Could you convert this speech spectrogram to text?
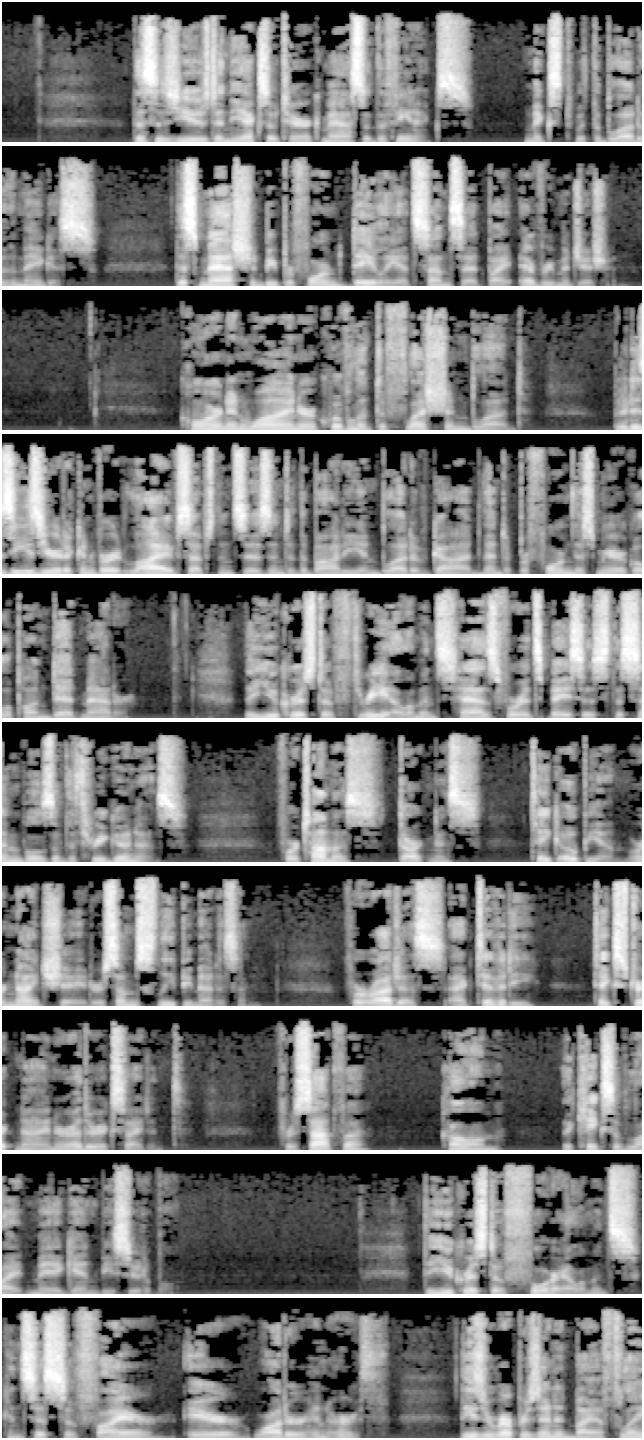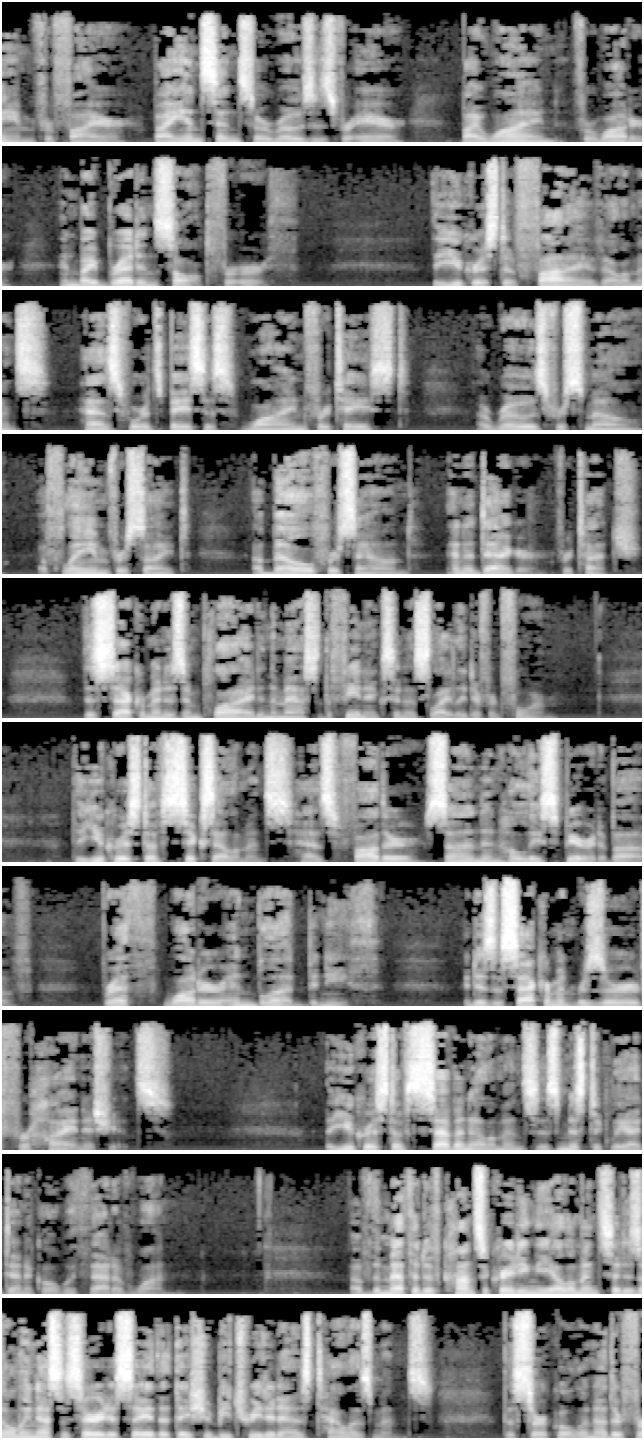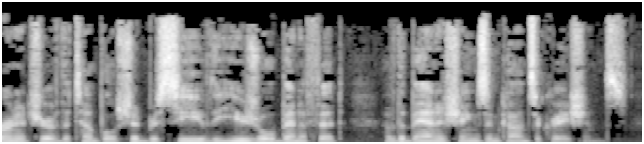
This is used in the exoteric Mass of the Phoenix, mixed with the blood of the Magus. This Mass should be performed daily at sunset by every magician. Corn and wine are equivalent to flesh and blood but it is easier to convert live substances into the body and blood of God than to perform this miracle upon dead matter. The Eucharist of three elements has for its basis the symbols of the three gunas. For tamas, darkness, take opium or nightshade or some sleepy medicine. For rajas, activity, take strychnine or other excitant. For sattva, calm, the cakes of light may again be suitable. The Eucharist of four elements consists of fire, air, water, and earth. These are represented by a flame for fire, by incense or roses for air, by wine for water, and by bread and salt for earth. The Eucharist of five elements has for its basis wine for taste, a rose for smell, a flame for sight, a bell for sound, and a dagger for touch. This sacrament is implied in the Mass of the Phoenix in a slightly different form. The Eucharist of six elements has Father, Son, and Holy Spirit above, breath, water, and blood beneath. It is a sacrament reserved for high initiates. The Eucharist of seven elements is mystically identical with that of one. Of the method of consecrating the elements, it is only necessary to say that they should be treated as talismans. The circle and other furniture of the temple should receive the usual benefit of the banishings and consecrations.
